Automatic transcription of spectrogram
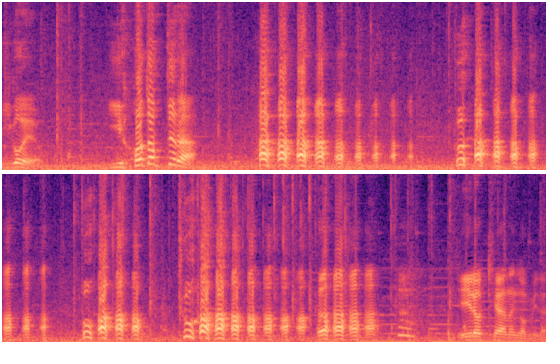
이거예요. 이 허접들아. 이렇게 하는 겁니다.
